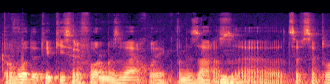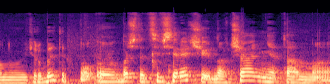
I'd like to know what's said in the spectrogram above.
проводити якісь реформи зверху, як вони зараз е, це все планують робити. Ну, е, бачите, ці всі речі, навчання, там,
